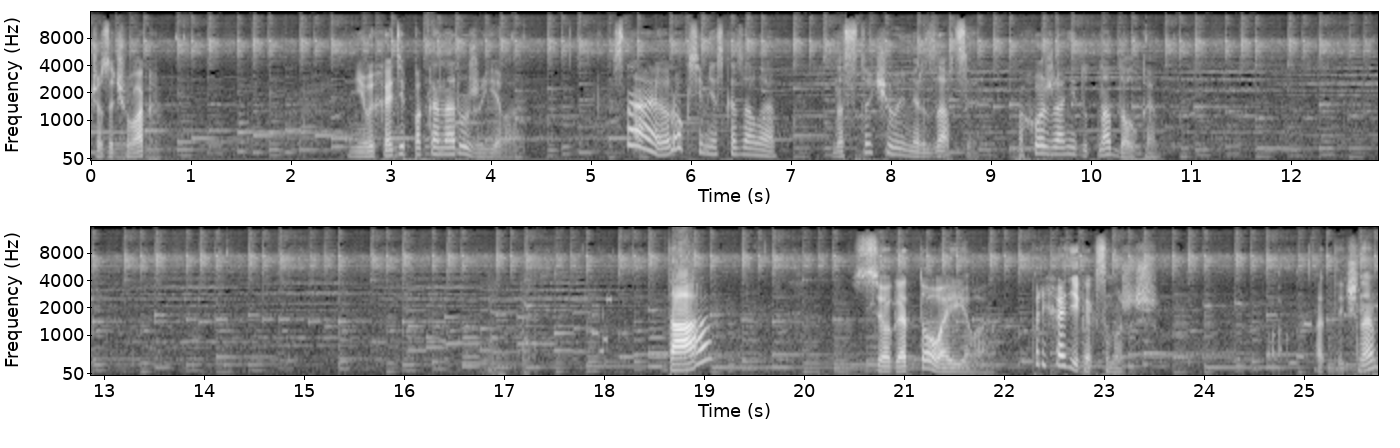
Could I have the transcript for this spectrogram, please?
Что за чувак? Не выходи пока наружу, Ева. Знаю, Рокси мне сказала. Настойчивые мерзавцы. Похоже, они тут надолго. Да? Все готово, Ева. Приходи, как сможешь. Отлично.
